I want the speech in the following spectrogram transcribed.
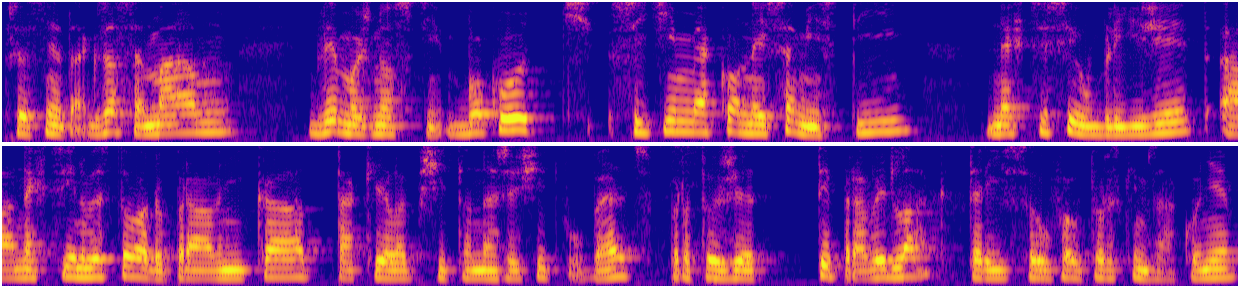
Přesně tak. Zase mám dvě možnosti. Pokud si tím jako nejsem jistý, nechci si ublížit a nechci investovat do právníka, tak je lepší to neřešit vůbec, protože ty pravidla, které jsou v autorském zákoně,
